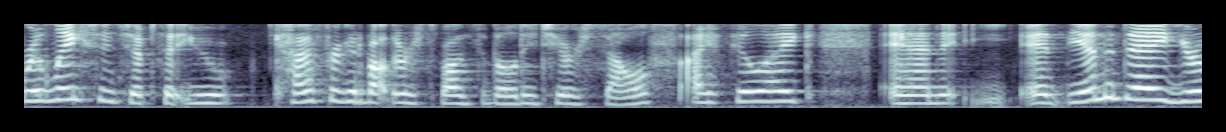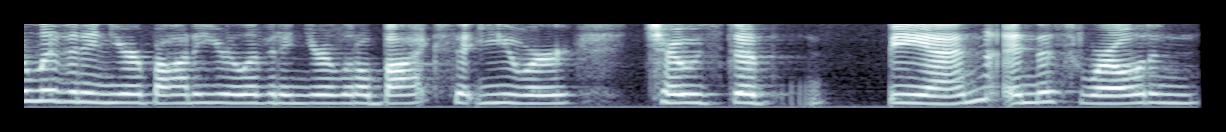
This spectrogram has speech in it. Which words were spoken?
relationships that you kind of forget about the responsibility to yourself, I feel like. And at the end of the day, you're living in your body, you're living in your little box that you were chose to be in in this world and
